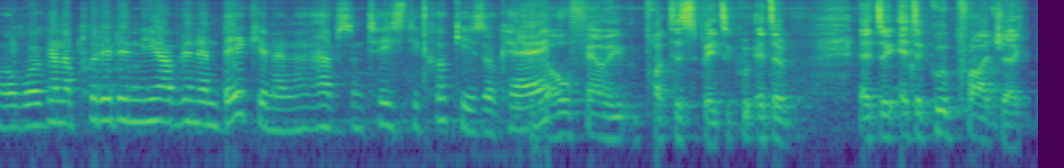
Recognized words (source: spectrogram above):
Well, we're gonna put it in the oven and bake it and have some tasty cookies, okay? The whole family participates. It's a, it's a, it's a, it's group project.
